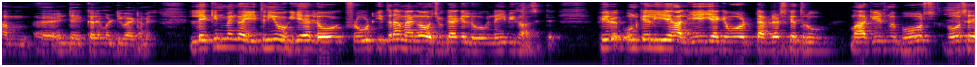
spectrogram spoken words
हम इनटेक करें मल्टीवाइटामिन लेकिन महँगाई इतनी हो गई है लोग फ्रूट इतना महँगा हो चुका है कि लोग नहीं भी खा सकते। फिर उनके लिए हाल यही है कि वो टैबलेट्स के थ्रू मार्केट में बहुत बहुत से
